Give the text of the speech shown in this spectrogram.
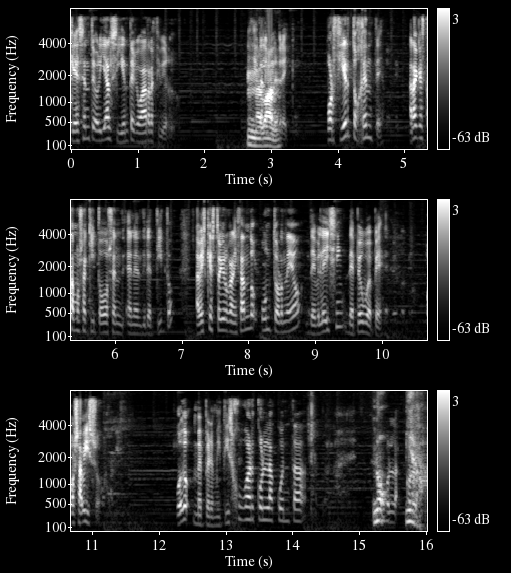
que es en teoría el siguiente que va a recibirlo. Me Necesita vale. Por cierto, gente, ahora que estamos aquí todos en, en el directito, sabéis que estoy organizando un torneo de Blazing de PvP. Os aviso. ¿Puedo? ¿Me permitís jugar con la cuenta? No, Con la- con mierda.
